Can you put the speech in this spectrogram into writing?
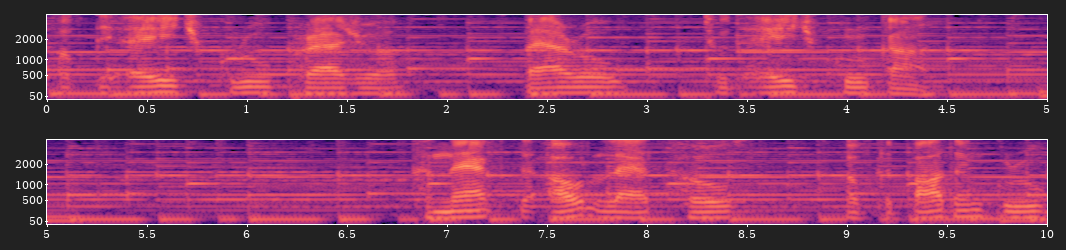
of the H group pressure barrel to the H group gun. Connect the outlet hose of the bottom group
